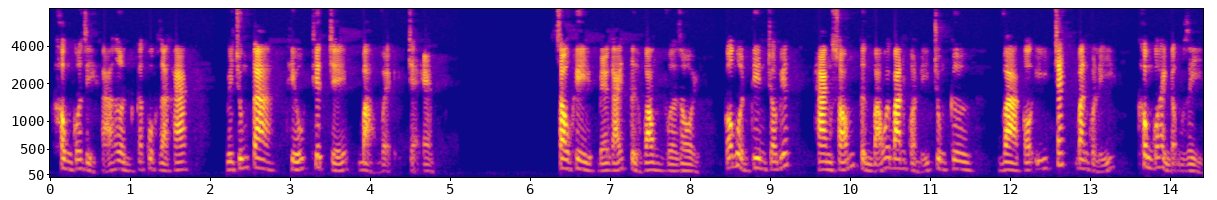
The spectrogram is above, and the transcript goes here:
không có gì khá hơn các quốc gia khác vì chúng ta thiếu thiết chế bảo vệ trẻ em. Sau khi bé gái tử vong vừa rồi, có nguồn tin cho biết hàng xóm từng báo với ban quản lý chung cư và có ý trách ban quản lý không có hành động gì.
